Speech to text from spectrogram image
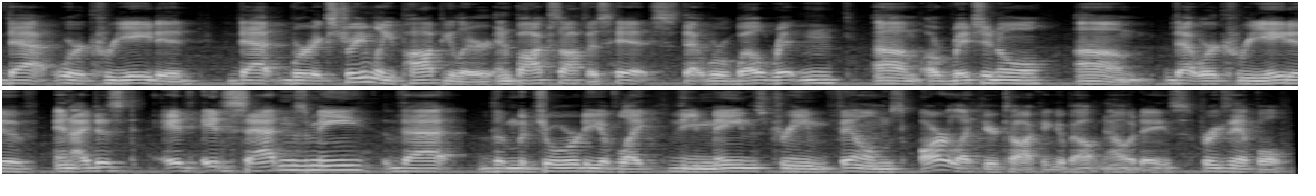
that were created that were extremely popular and box office hits that were well written, um, original, um, that were creative, and I just it, it saddens me that the majority of like the mainstream films are like you're talking about nowadays. For example,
